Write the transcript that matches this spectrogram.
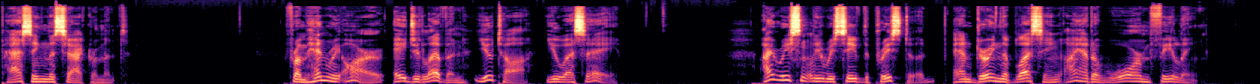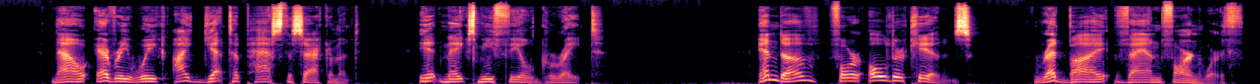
Passing the Sacrament. From Henry R., age 11, Utah, USA. I recently received the priesthood, and during the blessing I had a warm feeling. Now every week I get to pass the sacrament. It makes me feel great. End of For Older Kids. Read by Van Farnworth.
